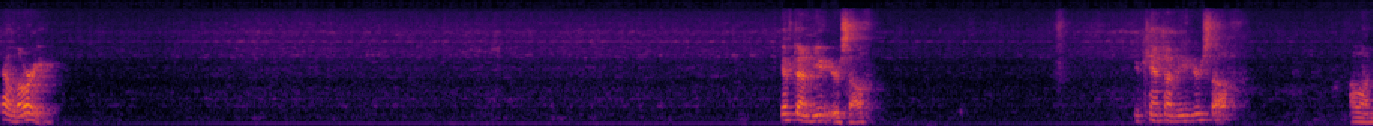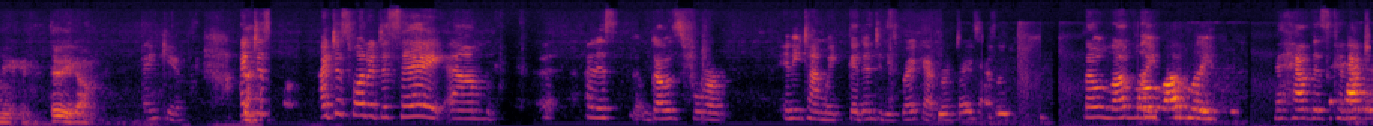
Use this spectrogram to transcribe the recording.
Yeah, Lori. You have to unmute yourself. You can't unmute yourself? I'll unmute you. There you go. Thank you. I just I just wanted to say, um, and this goes for anytime we get into these breakout groups. So lovely, so lovely to have this connection.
